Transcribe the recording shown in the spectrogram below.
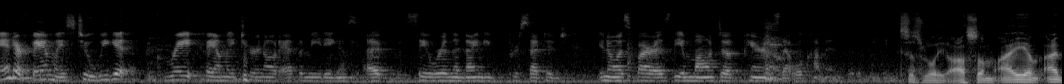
And our families too. We get great family turnout at the meetings. I would say we're in the ninety percentage, you know, as far as the amount of parents that will come in for the meetings. This is really awesome. I am, I,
